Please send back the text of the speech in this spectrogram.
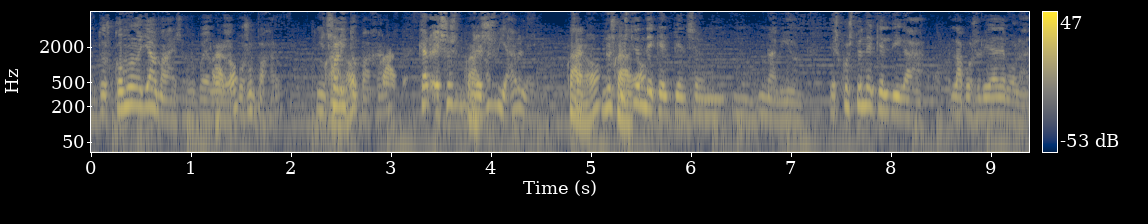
Entonces, ¿cómo lo llama eso que puede volar? Claro. Pues un pájaro. Insólito Claro, pájaro. claro. Claro, eso es, pero eso es viable. O sea, Claro, no es claro. cuestión de que él piense en un, un avión, es cuestión de que él diga la posibilidad de volar.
